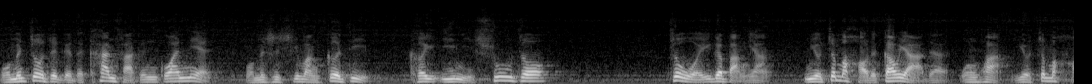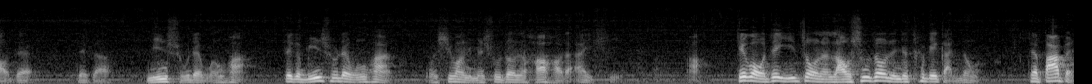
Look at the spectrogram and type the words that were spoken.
我们做这个的看法跟观念，我们是希望各地可以以你苏州。作为一个榜样，你有这么好的高雅的文化，有这么好的这个民俗的文化，这个民俗的文化，我希望你们苏州人好好的爱惜，啊！结果我这一做呢，老苏州人就特别感动，这八本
